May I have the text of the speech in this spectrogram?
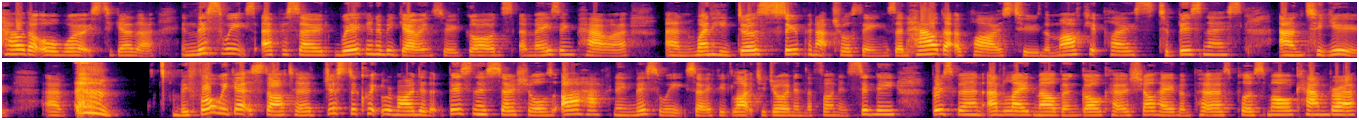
how that all works together. In this week's episode, we're going to be going through God's amazing power and when He does supernatural things and how that applies to the marketplace, to business, and to you. Um, Before we get started, just a quick reminder that business socials are happening this week. So if you'd like to join in the fun in Sydney, Brisbane, Adelaide, Melbourne, Gold Coast, Shoalhaven, Perth, plus more, Canberra,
